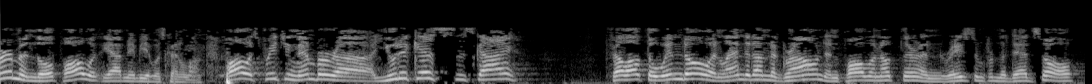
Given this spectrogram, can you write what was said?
sermon, though. Paul was, yeah, maybe it was kind of long. Paul was preaching. Remember uh, Eutychus, this guy? fell out the window and landed on the ground, and Paul went out there and raised him from the dead. So,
